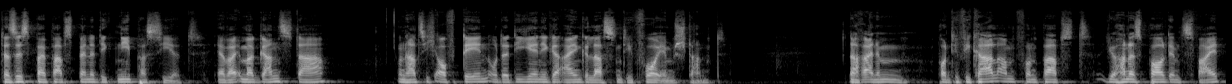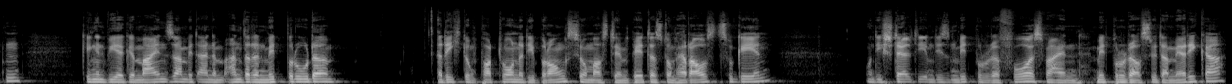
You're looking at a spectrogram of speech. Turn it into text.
Das ist bei Papst Benedikt nie passiert. Er war immer ganz da und hat sich auf den oder diejenige eingelassen, die vor ihm stand. Nach einem Pontifikalamt von Papst Johannes Paul II. gingen wir gemeinsam mit einem anderen Mitbruder Richtung Portone di Bronze, um aus dem Petersdom herauszugehen. Und ich stellte ihm diesen Mitbruder vor, es war ein Mitbruder aus Südamerika.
